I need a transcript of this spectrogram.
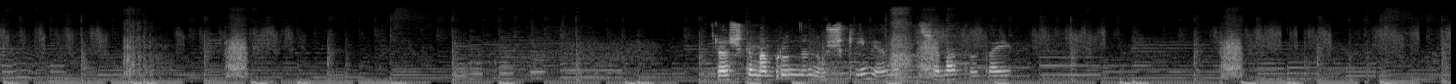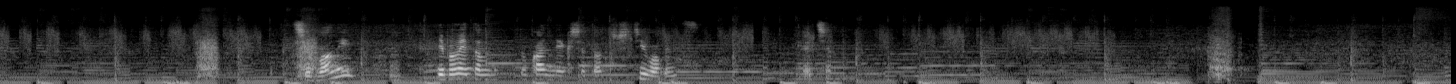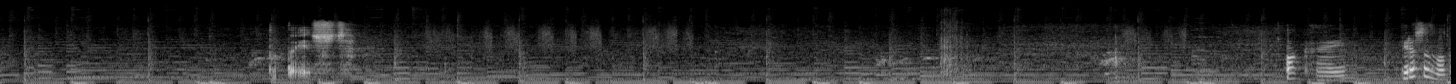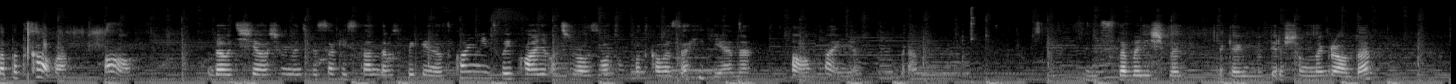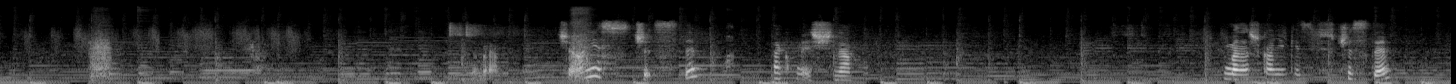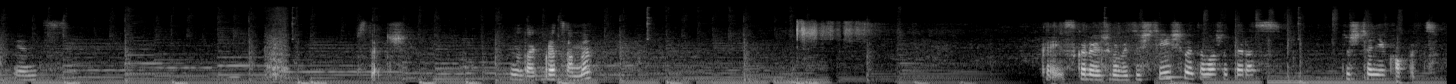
Troszkę ma brudne nóżki, więc trzeba tutaj się? Nie pamiętam dokładnie jak się to czyściło, więc złota podkowa. O! Udało Ci się osiągnąć wysoki standard opieki nad koni. Twój koń otrzymał złotą podkowę za higienę. O, fajnie. Dobra. Więc zdobyliśmy tak jakby pierwszą nagrodę. Dobra. Czy on jest czysty? Tak myślę. Chyba nasz konik jest czysty, więc No tak, wracamy. Okej, skoro już go wyczyściliśmy, to może teraz czyszczenie kopyt.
